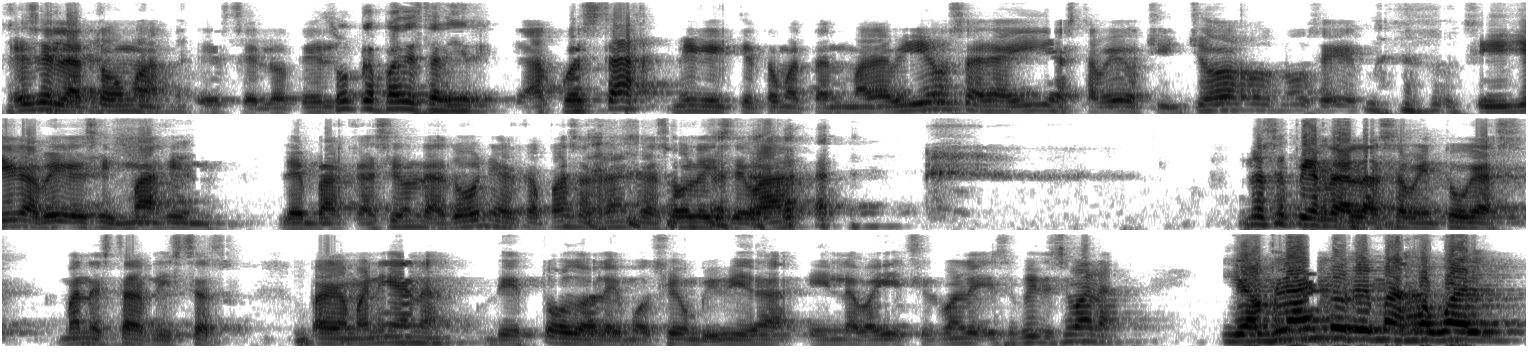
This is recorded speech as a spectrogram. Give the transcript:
Esa es la toma, es el hotel. Son capaces de salir. Acuesta, miren qué toma tan maravillosa, de ahí hasta veo chinchorros, no sé. Si llega a ver esa imagen, la embarcación, la doña, capaz arranca sola y se va. No se pierdan las aventuras, van a estar listas para mañana de toda la emoción vivida en la Bahía de ese fin de semana. Y hablando de Mahahual,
